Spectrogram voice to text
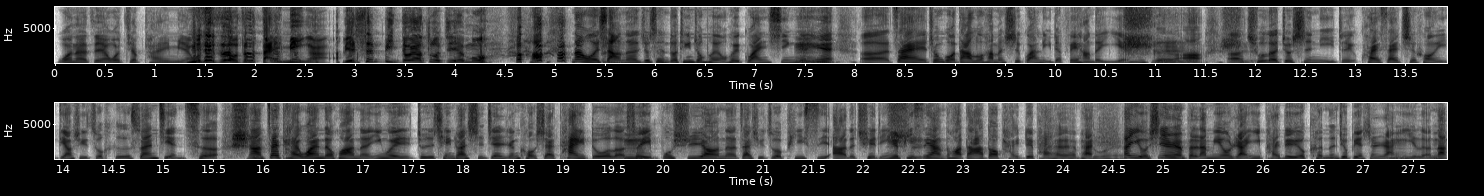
我那怎样？我叫拍面，我怎么知道我这么歹命啊？连生病都要做节目。好，那我想呢，就是很多听众朋友会关心的，嗯因为呃，在中国大陆他们是管理的非常的严格啊，呃，除了就是你这个快筛之后，你一定要去做核酸检测。那在台湾的话呢，因为就是前一段时间人口实在太多了，嗯所以不需要呢再去做 PCR 的确定，因为 PCR 的话，大家都要排队排排排排。那有些人本来没有染疫，排队有可能就变成染疫了。那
